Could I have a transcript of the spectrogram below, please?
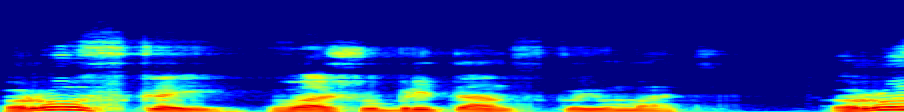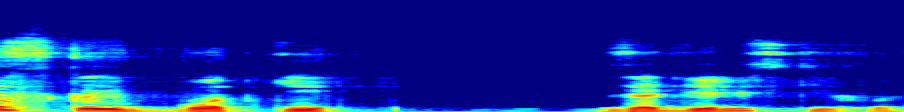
Русской, вашу британскую мать! Русской водки! За дверью стихло.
